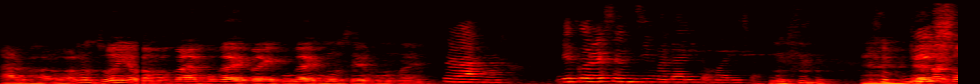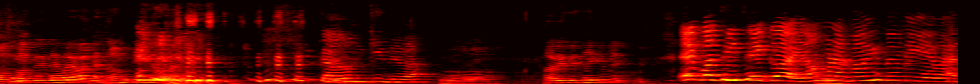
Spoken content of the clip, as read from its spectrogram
હારું હારું. હાલો જોઈએ હવે કઈ પુગાય કઈ પુગાય હું છે હું નહીં. હા હા. ડેકોરેશન જિમ્મેદારી તમારી છે. દેવા કે ધમકી દેવા? દેવા. ખરીદી થઈ ગઈ એ બધી થઈ ગઈ. હમણાં મહિનાની એ વાર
